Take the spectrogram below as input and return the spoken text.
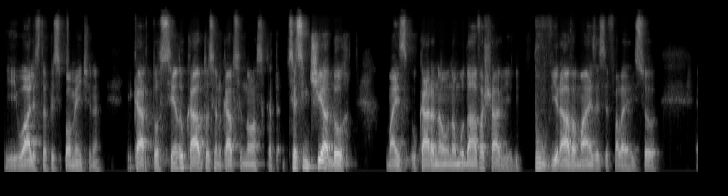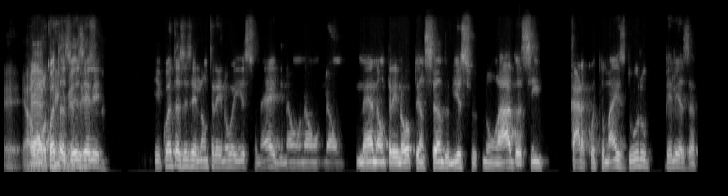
E o Alistair, principalmente, né? E, cara, torcendo o cabo, torcendo o cabo, você, nossa, cara, você sentia a dor, mas o cara não, não mudava a chave, ele pum, virava mais, aí você fala, é, isso é, é, é quantas vezes é isso, ele... Né? E quantas vezes ele não treinou isso, né? Ele não, não, não, né? não treinou pensando nisso num lado assim, cara, quanto mais duro, beleza,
